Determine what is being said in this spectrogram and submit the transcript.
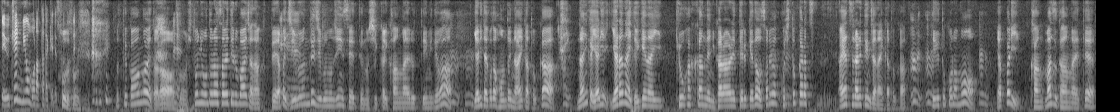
ていう権利をもらっただけですからね。そうですそうです。って考えたら、ええ。その人に踊らされてる場合じゃなくてやっぱりええ。自分で自分の人生っていうのをしっかり考えるっていう意味では、うんうん。やりたいことは本当にないかとかはい。何かやりやらないといけない脅迫観念に駆られてるけどそれはこうんう人からつ操られてんじゃないかとかうんうん。っていうところもうん。やっぱりかんまず考えて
